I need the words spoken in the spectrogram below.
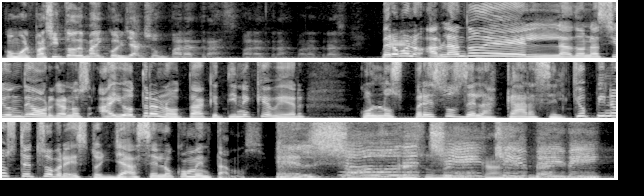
como el pasito de Michael Jackson para atrás, para atrás, para atrás. Pero bueno, hablando de la donación de órganos, hay otra nota que tiene que ver con los presos de la cárcel. ¿Qué opina usted sobre esto? Ya se lo comentamos. El show de Chiqui. Baby.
